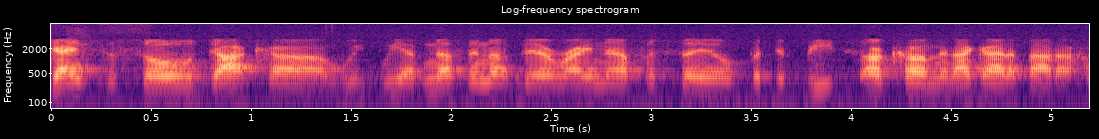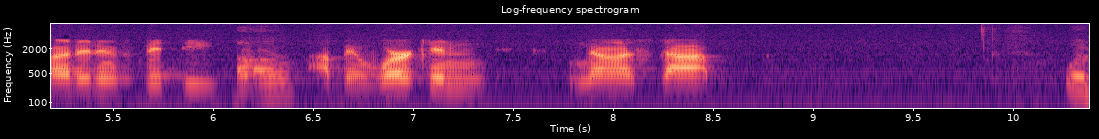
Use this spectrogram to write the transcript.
GangstaSoul.com. We we have nothing up there right now for sale, but the beats are coming. I got about 150. Uh-oh. I've been working nonstop. Well,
